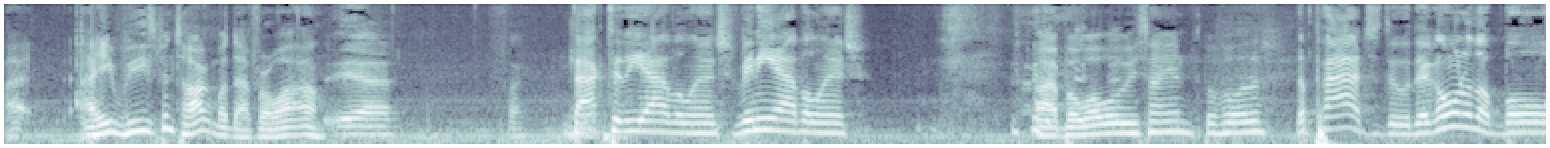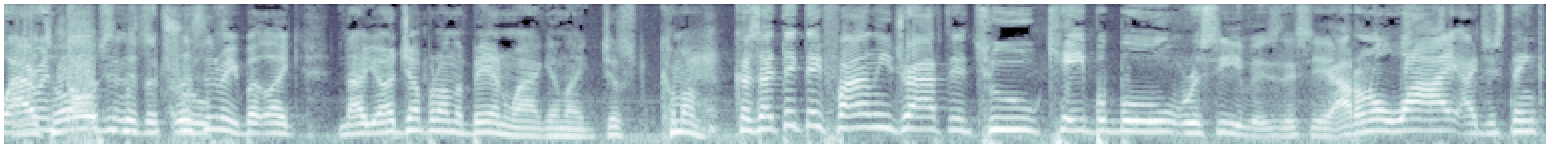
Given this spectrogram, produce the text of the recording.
I, I, he's been talking about that for a while. Yeah. Fuck. Back to the Avalanche, Vinny Avalanche. All right, but what were we saying before this? The Pats, dude. They're going to the bowl. Aaron I told you this. the truth. Listen to me, but like now you're jumping on the bandwagon. Like, just come on. Because I think they finally drafted two capable receivers this year. I don't know why. I just think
